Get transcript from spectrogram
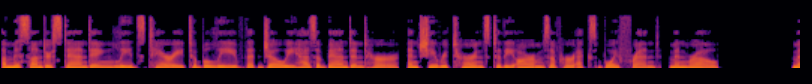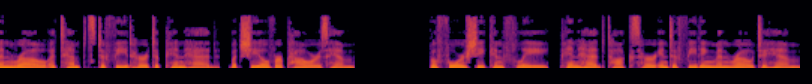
A misunderstanding leads Terry to believe that Joey has abandoned her, and she returns to the arms of her ex-boyfriend, Monroe. Monroe attempts to feed her to Pinhead, but she overpowers him. Before she can flee, Pinhead talks her into feeding Monroe to him,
